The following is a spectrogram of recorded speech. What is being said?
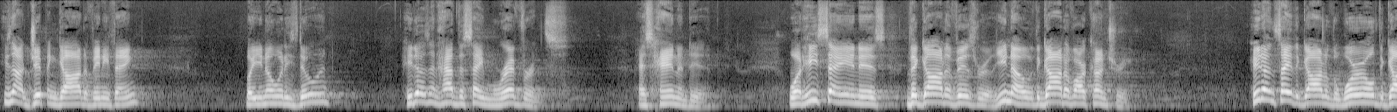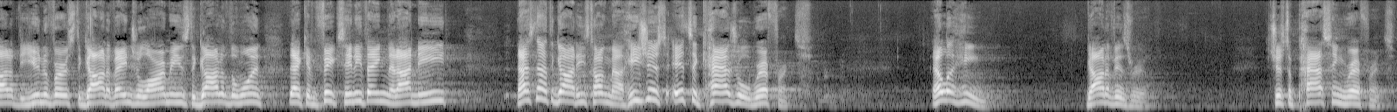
he's not jipping God of anything. But you know what he's doing? He doesn't have the same reverence as Hannah did. What he's saying is the God of Israel, you know, the God of our country. He doesn't say the God of the world, the God of the universe, the God of angel armies, the God of the one that can fix anything that I need. That's not the God he's talking about. He's just, it's a casual reference. Elohim, God of Israel. It's just a passing reference.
